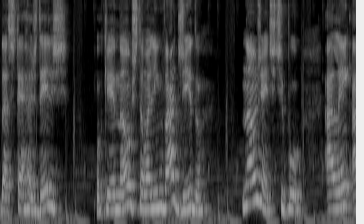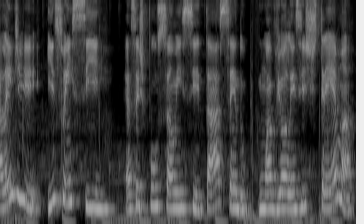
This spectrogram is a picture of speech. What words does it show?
das terras deles, porque não, estão ali invadidos. Não, gente, tipo, além, além de isso em si, essa expulsão em si tá sendo uma violência extrema,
